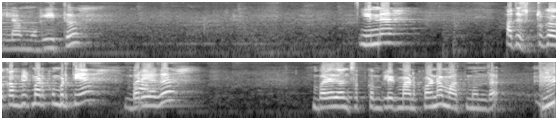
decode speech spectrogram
ಎಲ್ಲ ಮುಗೀತು. ಇನ್ನು ಅದಷ್ಟು ಕಂಪ್ಲೀಟ್ ಮಾಡ್ಕೊಂಬಿಡ್ತೀಯ ಬರೆಯೋದು? ಬರೆಯೋದು ಒಂದು ಸ್ವಲ್ಪ ಕಂಪ್ಲೀಟ್ ಮಾಡ್ಕೊಂಡೆ ಮತ್ತೆ ಮುಂದೆ. ಹ್ಞೂ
